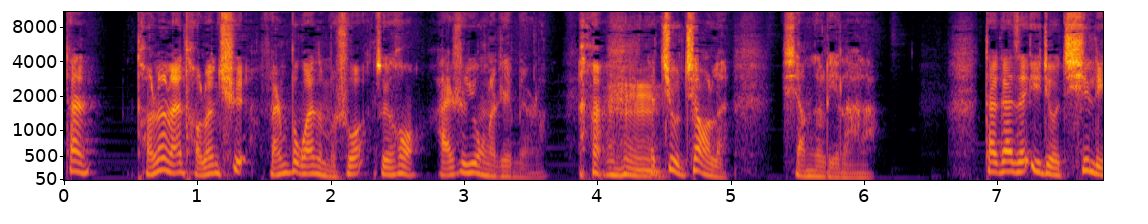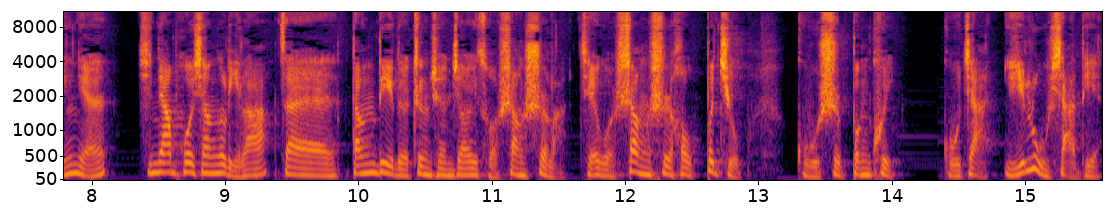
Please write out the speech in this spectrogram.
但讨论来讨论去，反正不管怎么说，最后还是用了这名了。就叫了香格里拉了。大概在一九七零年，新加坡香格里拉在当地的证券交易所上市了。结果上市后不久，股市崩溃，股价一路下跌，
